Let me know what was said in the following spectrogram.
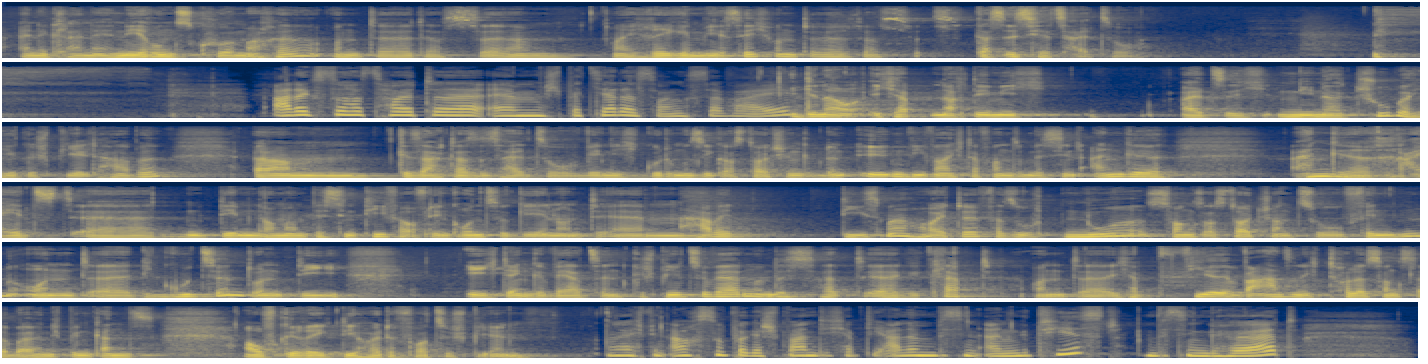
eine kleine Ernährungskur mache und äh, das äh, mache ich regelmäßig und äh, das, ist, das ist jetzt halt so. Alex, du hast heute ähm, spezielle Songs dabei. Genau, ich habe, nachdem ich, als ich Nina Chuba hier gespielt habe, ähm, gesagt, dass es halt so wenig gute Musik aus Deutschland gibt. Und irgendwie war ich davon so ein bisschen ange, angereizt, äh, dem noch mal ein bisschen tiefer auf den Grund zu gehen und ähm, habe diesmal heute versucht, nur Songs aus Deutschland zu finden und äh, die gut sind und die ich denke, wert sind, gespielt zu werden. Und es hat äh, geklappt. Und äh, ich habe vier wahnsinnig tolle Songs dabei und ich bin ganz aufgeregt, die heute vorzuspielen. Ich bin auch super gespannt. Ich habe die alle ein bisschen angeteased, ein bisschen gehört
